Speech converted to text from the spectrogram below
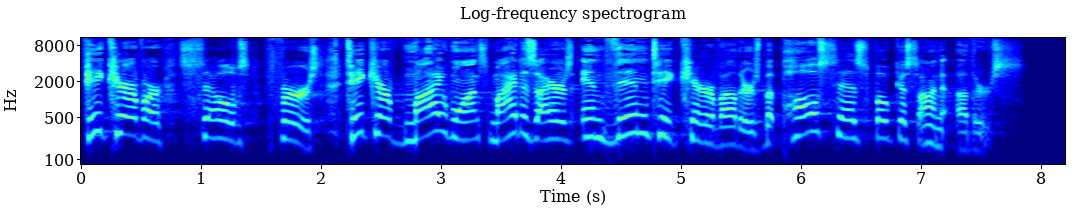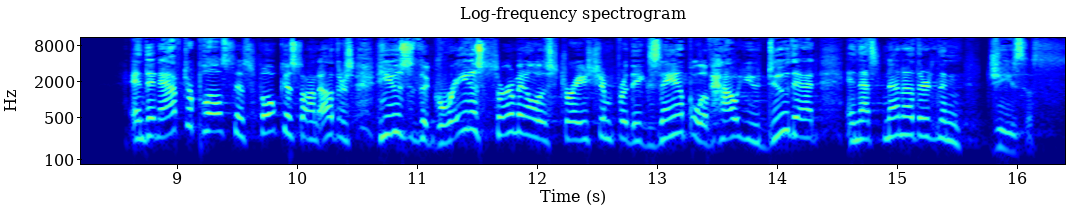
Take care of ourselves first. Take care of my wants, my desires, and then take care of others. But Paul says focus on others. And then after Paul says focus on others, he uses the greatest sermon illustration for the example of how you do that, and that's none other than Jesus.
